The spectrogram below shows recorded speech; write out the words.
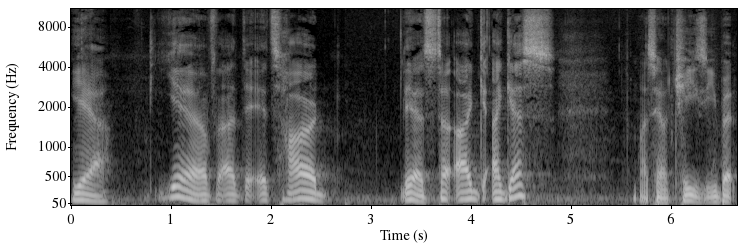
Yeah. Yeah, it's hard. Yeah, it's t- I, I guess might sound cheesy, but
